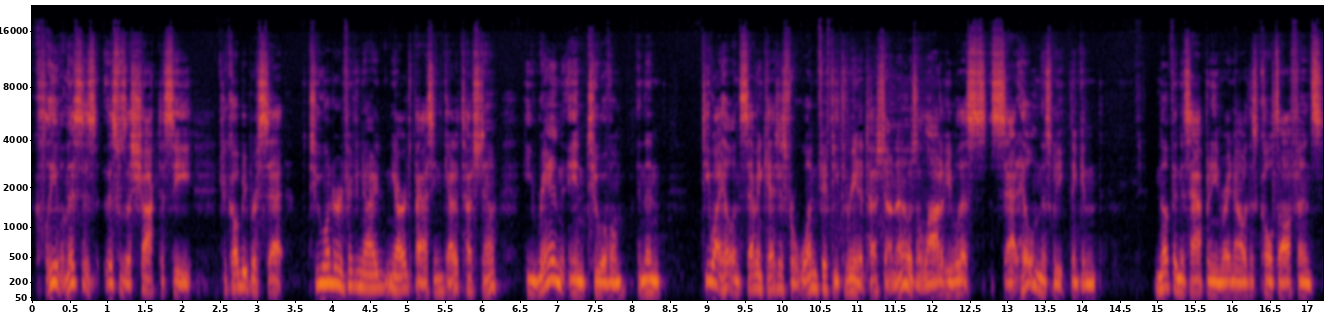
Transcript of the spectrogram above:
Cleveland. This is this was a shock to see. Jacoby Brissett, 259 yards passing, got a touchdown. He ran in two of them, and then T.Y. Hilton, seven catches for 153 and a touchdown. I know there's a lot of people that sat Hilton this week thinking nothing is happening right now with this Colts offense,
